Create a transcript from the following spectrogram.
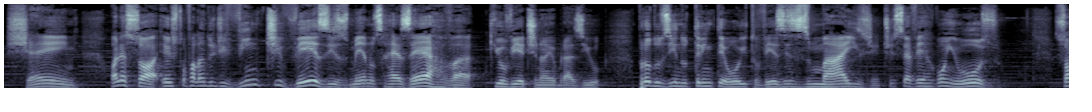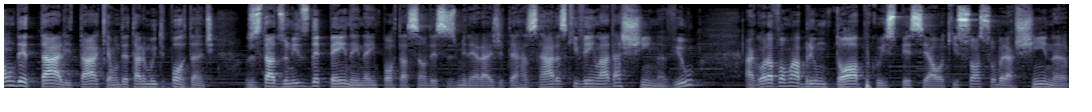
shame. Olha só, eu estou falando de 20 vezes menos reserva que o Vietnã e o Brasil, produzindo 38 vezes mais, gente. Isso é vergonhoso. Só um detalhe, tá? Que é um detalhe muito importante. Os Estados Unidos dependem da importação desses minerais de terras raras que vêm lá da China, viu? Agora vamos abrir um tópico especial aqui só sobre a China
